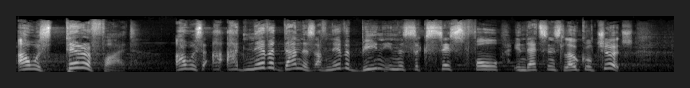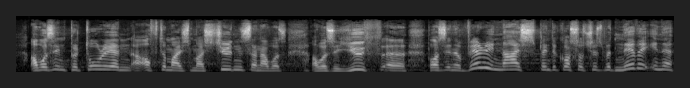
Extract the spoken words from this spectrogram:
I was terrified. I was, I, I'd never done this. I've never been in a successful, in that sense, local church. I was in Pretoria and after my, my students, and I was, I was a youth, uh, was in a very nice Pentecostal church, but never in a,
